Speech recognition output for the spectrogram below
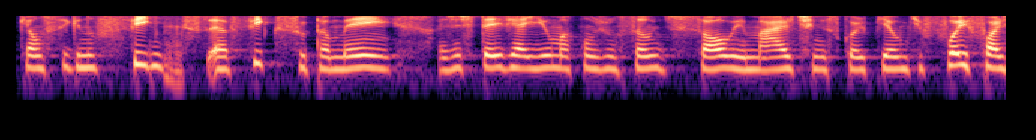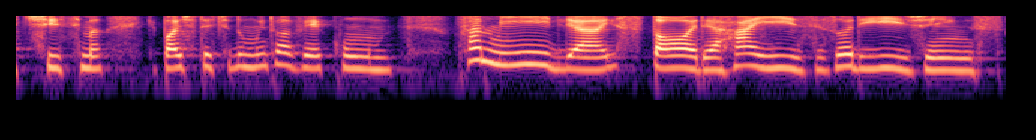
que é um signo fixo, é, fixo também. A gente teve aí uma conjunção de Sol e Marte em Escorpião que foi fortíssima, que pode ter tido muito a ver com família, história, raízes, origens,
